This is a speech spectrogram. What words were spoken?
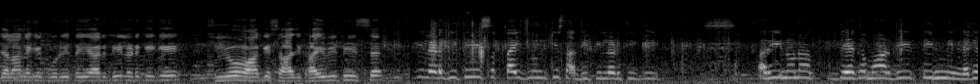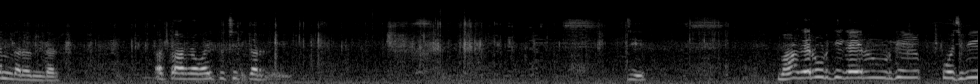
जलाने की पूरी तैयारी थी लड़की की। सीओ वहाँ की साज खाई हुई थी इससे। लड़की थी, सत्ताईस जून की शादी थी लड़की की। और इन्होंने देख मार दी तीन महीने के अंदर अंदर। और कार्रवाई कुछ नहीं कर जी। वहाँ गए रुड़की गए रुड़की कुछ भी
